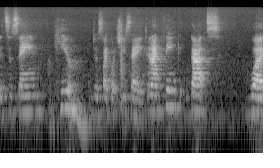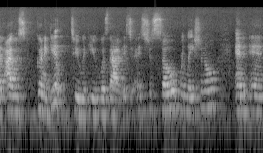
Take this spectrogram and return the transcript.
It's the same here, just like what she's saying. And I think that's what I was gonna get to with you was that it's it's just so relational and and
